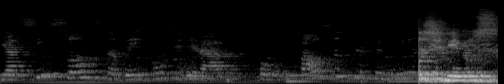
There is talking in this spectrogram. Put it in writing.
E assim somos também considerados como falsas testemunhas de Deus,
